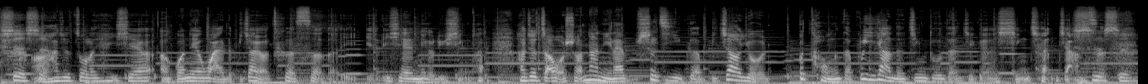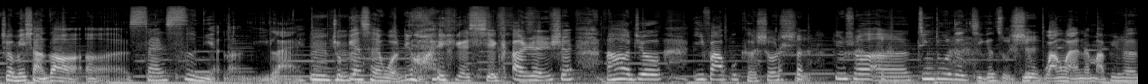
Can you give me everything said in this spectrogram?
是是，他、呃、就做了一些呃国内外的比较有特色的一一些那个旅行团，他就找我说，那你来设计一个比较有不同的、不一样的京都的这个行程，这样子。是是，就没想到呃三四年了。一来，嗯，就变成我另外一个斜杠人生，然后就一发不可收拾。比如说，呃，京都的几个主题玩完了嘛，比如说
